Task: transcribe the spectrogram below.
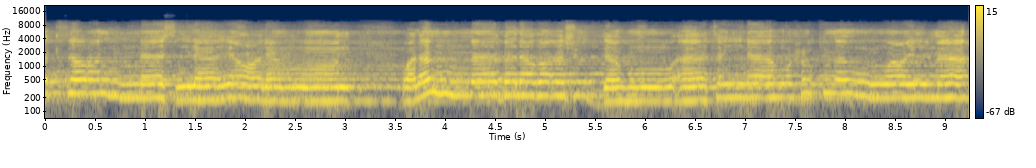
أكثر الناس لا يعلمون. ولما بلغ أشده آتيناه حكما وعلما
